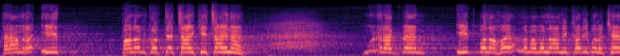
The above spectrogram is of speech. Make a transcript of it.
তাহলে আমরা ঈদ পালন করতে চাই কি চাই না? মনে রাখবেন, ঈদ বলা হয় আল্লাহ মামুল্লাহ আলী খারি বলেছেন,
